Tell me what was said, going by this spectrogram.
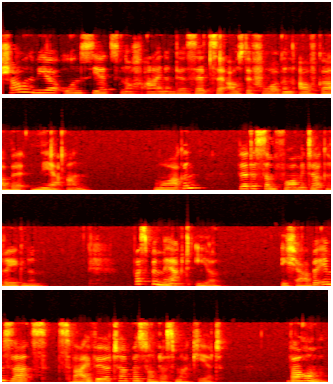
Schauen wir uns jetzt noch einen der Sätze aus der vorigen Aufgabe näher an. Morgen wird es am Vormittag regnen. Was bemerkt ihr? Ich habe im Satz zwei Wörter besonders markiert. Warum?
